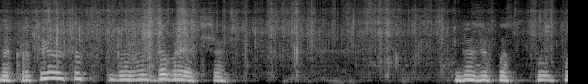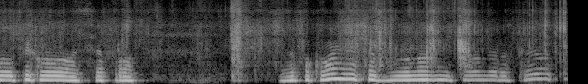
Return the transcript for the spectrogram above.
Накрутили тут дуже добряче. дуже попіклувалися про запакування, щоб воно нічого не розкрилося,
